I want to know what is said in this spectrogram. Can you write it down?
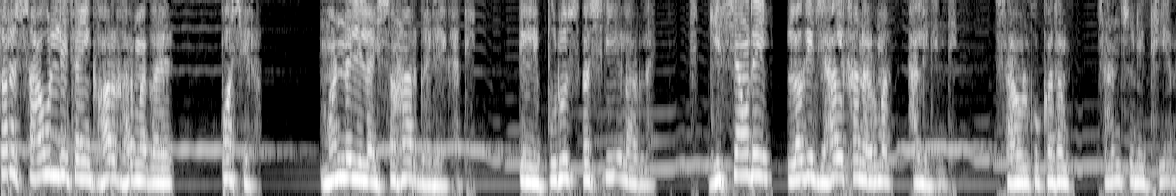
तर साउलले चाहिँ घर घरमा गएर पसेर मण्डलीलाई संहार गरिरहेका थिए। तिनले पुरुष र स्त्रीहरूलाई घिस्याउँदै लगे झ्याल खानाहरूमा हालिदिन्थे। साउलको कदम चान्चो नै थिएन।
